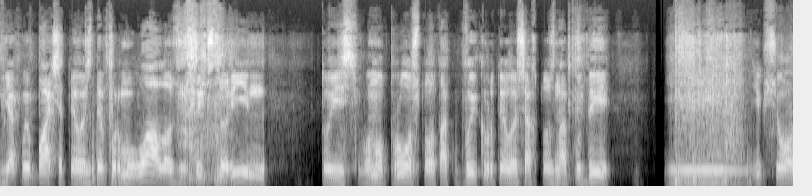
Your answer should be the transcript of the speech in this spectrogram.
як ви бачите, ось деформувало з усіх сторін. Тобто воно просто отак викрутилося, хто зна куди. І, і все.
